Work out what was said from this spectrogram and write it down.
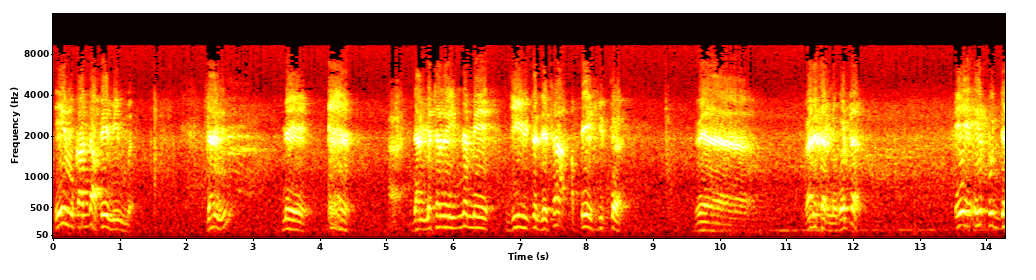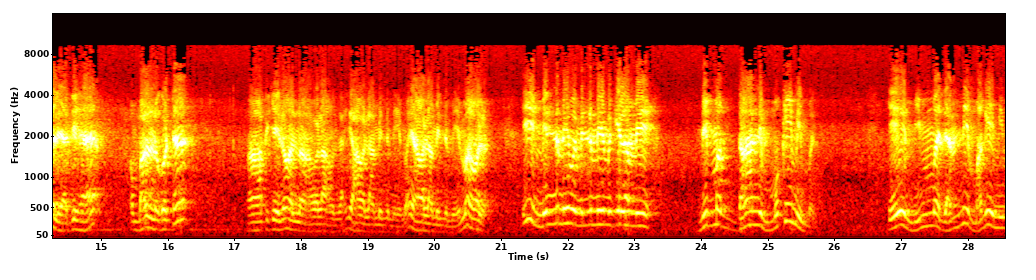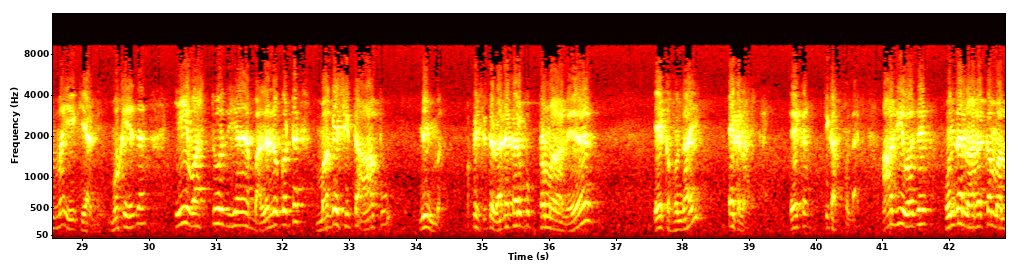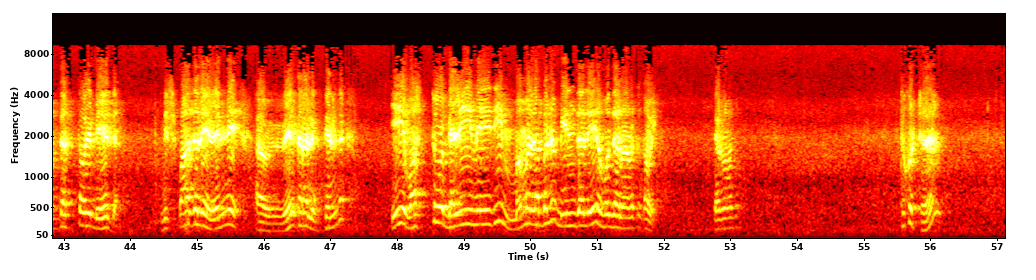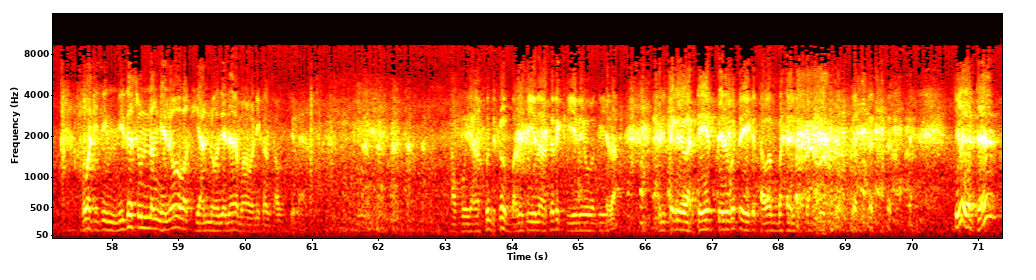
ඒ මොකද්ද අපේ මිම්ම? දැන් මේ දැන් මෙතන ඉන්න මේ ජීවිත දෙස අපේ හිත වැඩ කරනකොට ඒ ඒ පුජ්‍යලයා දිහා බලනකොට අපි කියනවා අන්න ආවලා හොඳයි ආවලා මෙන්න මෙහෙම ආවලා මෙන්න මෙහෙම ආවලා. ඊ මෙන්න මෙහෙම මෙන්න මෙහෙම කියලා මේ මිම්ම දාන්නේ මොකේ මිම්මද? ඒ මිම්ම දැම්මේ මගේ මිම්ම ඒ කියන්නේ. මොකේද? ඒ වස්තුව දිහා බලනකොට මගේ සිත ආපු මිම්ම. අපේ සිත වැඩ කරපු ප්‍රමාණය ඒක හොඳයි ඒක නරකයි. ඒක ටිකක් හොඳයි. ආදී වශයෙන් හොඳ නරක මධ්‍යස්ථ ඔය ભેද නිෂ්පාදනය වෙන්නේ වෙන් කරන්නේ කෙන්ද ඒ වස්තුව බැලීමේදී මම ලබන බින්දලේ හොඳ නරක කමයි තේරුණාද? එතකොට ඔයාට ඉතින් නිදසුන් නම් එනවා කියන්න හොඳ නෑ මාව නිකන් සවුත් වෙලා. අපෝ යාමුදු බල තියෙන අතර කියනවා කියලා. අනිත් එක ඒවා ටේප් වෙනකොට ඒක තවත් බයයි. ඊළඟට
